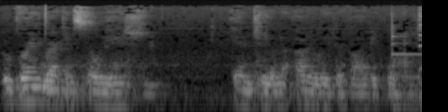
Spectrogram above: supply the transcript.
who bring reconciliation into an utterly divided world.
